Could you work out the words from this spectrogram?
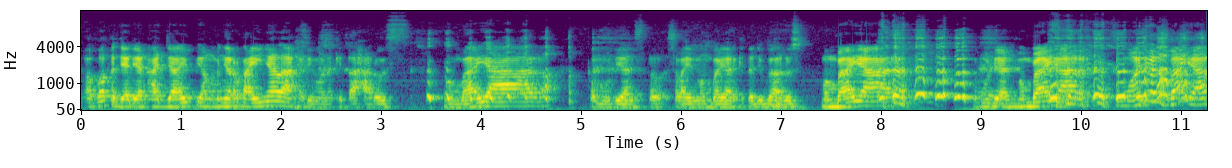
apa kejadian ajaib yang menyertainya lah di mana kita harus membayar kemudian setel- selain membayar kita juga harus membayar kemudian membayar semuanya harus bayar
